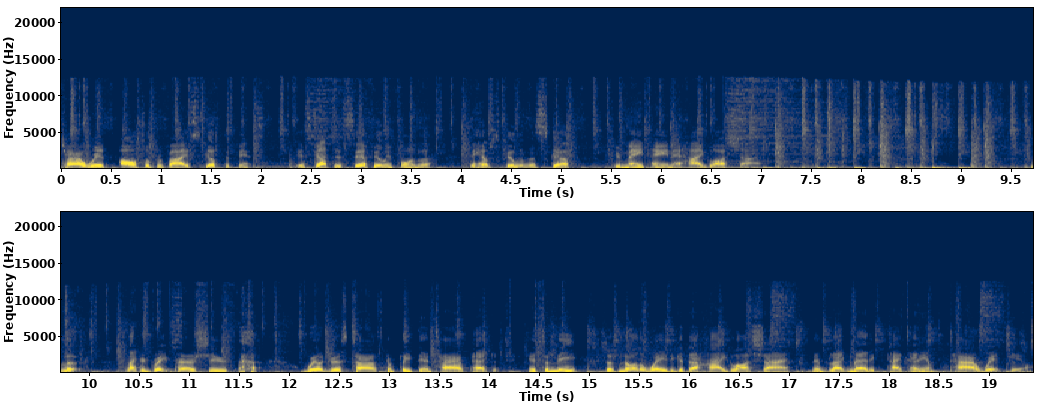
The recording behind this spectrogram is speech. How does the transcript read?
Tire Wet also provides scuff defense. It's got this self-healing formula that helps fill in the scuff to maintain a high gloss shine. Look, like a great pair of shoes, well-dressed tires complete the entire package. And to me, there's no other way to get that high gloss shine than Black Magic Titanium Tire Wet Gel.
